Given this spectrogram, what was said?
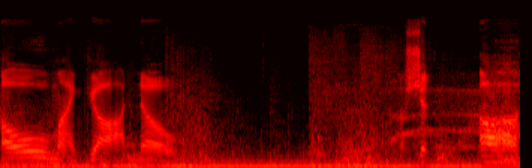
Oh my god, no. Oh shit. Oh.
